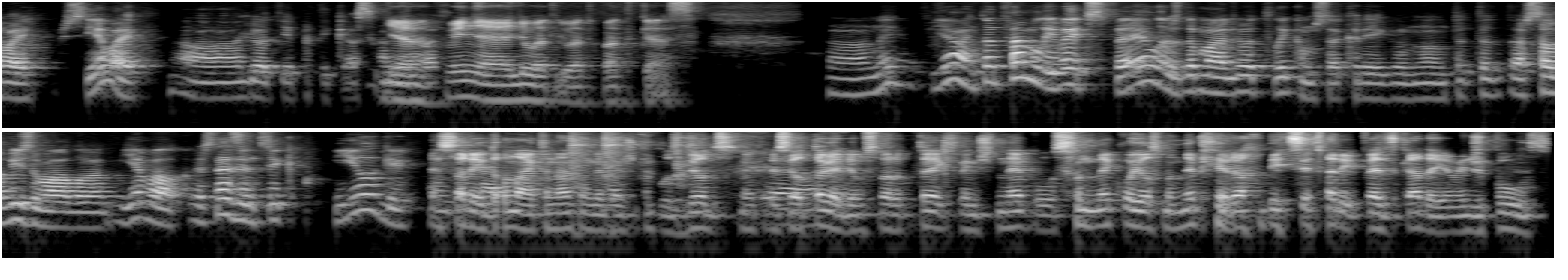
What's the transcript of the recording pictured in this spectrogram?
tavai sievai ļoti patīkās. Jā, viņai ļoti, ļoti patīkās. Ne, jā, tad familija veids spēli, es domāju, ļoti likumsakarīgi. Un, un tad, tad ar savu vizuālo ievelku. Es nezinu, cik ilgi. Es arī domāju, ka nākamgad viņš nebūs 20 metri. Es jau tagad jums varu teikt, viņš nebūs. Un neko jūs man nepierādīsiet arī pēc gada, ja viņš būs.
